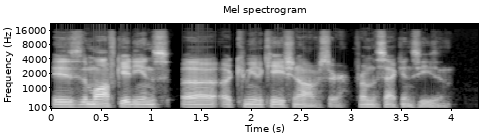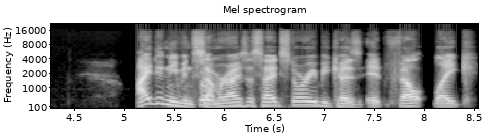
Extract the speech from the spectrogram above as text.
is the Moff Gideon's uh, a communication officer from the second season. I didn't even So- summarize the side story because it felt like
